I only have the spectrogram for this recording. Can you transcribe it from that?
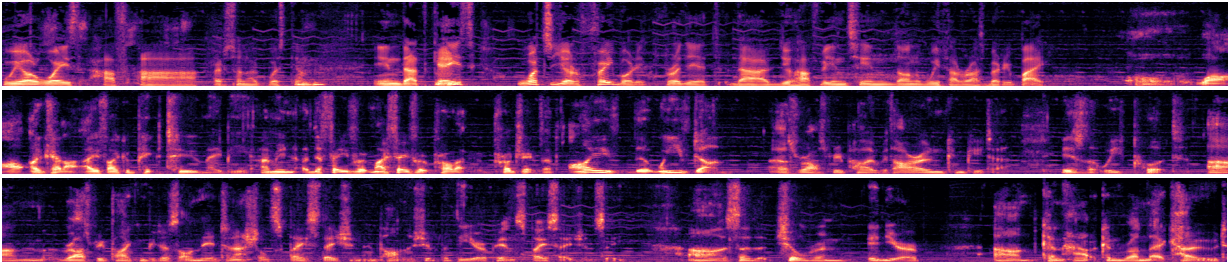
We always have a personal question. Mm-hmm. In that case, mm-hmm. what's your favorite project that you have been seeing done with a Raspberry Pi? Oh well, I, can. if I could pick two, maybe. I mean, the favorite, my favorite product project that I've that we've done as Raspberry Pi with our own computer is that we've put um, Raspberry Pi computers on the International Space Station in partnership with the European Space Agency, uh, so that children in Europe um, can ha- can run their code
